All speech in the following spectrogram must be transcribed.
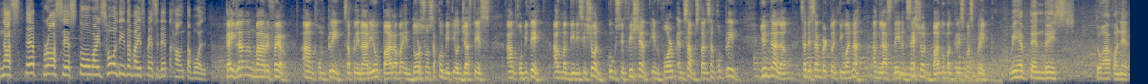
na step process towards holding the Vice President accountable. kailangang ma-refer ang complaint sa plenaryo para ma-endorso sa Committee on Justice. Ang komite ang magdidesisyon kung sufficient in form and substance ang complaint. Yun nga lang, sa December 21 na ang last day ng session bago mag-Christmas break. We have 10 days to act on it.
